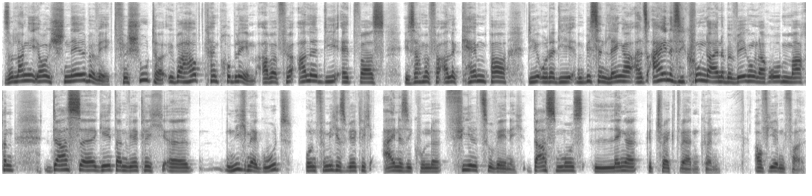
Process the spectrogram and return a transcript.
Solange ihr euch schnell bewegt, für Shooter überhaupt kein Problem. Aber für alle, die etwas, ich sag mal, für alle Camper, die oder die ein bisschen länger als eine Sekunde eine Bewegung nach oben machen, das äh, geht dann wirklich äh, nicht mehr gut. Und für mich ist wirklich eine Sekunde viel zu wenig. Das muss länger getrackt werden können. Auf jeden Fall.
